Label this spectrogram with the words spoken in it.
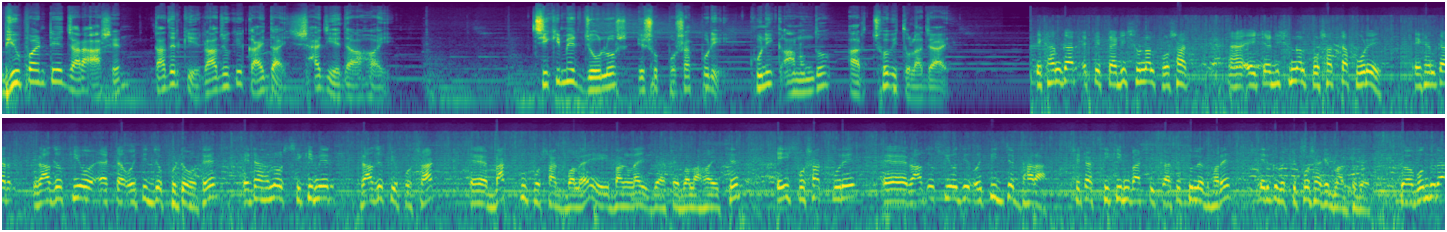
ভিউ পয়েন্টে যারা আসেন, তাদেরকে রাজকীয় কায়দায় সাজিয়ে দেওয়া হয়। সিকিমের জৌলস এসব পোশাক পরে ক্ষণিক আনন্দ আর ছবি তোলা যায়। এখানকার একটি ট্র্যাডিশনাল পোশাক এই ট্র্যাডিশনাল পোশাকটা পরে এখানকার রাজকীয় একটা ঐতিহ্য ফুটে ওঠে। এটা হলো সিকিমের রাজকীয় পোশাক বাক্কু পোশাক বলে, এই বাংলায় যাকে বলা হয়েছে। এই পোশাক পরে রাজকীয় যে ঐতিহ্যের ধারা, সেটা সিকিমবাসীর কাছে তুলে ধরে, এরকম একটি পোশাকের মাধ্যমে। তো বন্ধুরা,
